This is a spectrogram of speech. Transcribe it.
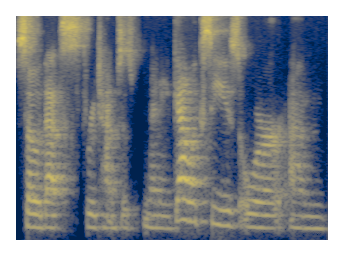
So that's three times as many galaxies or um,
